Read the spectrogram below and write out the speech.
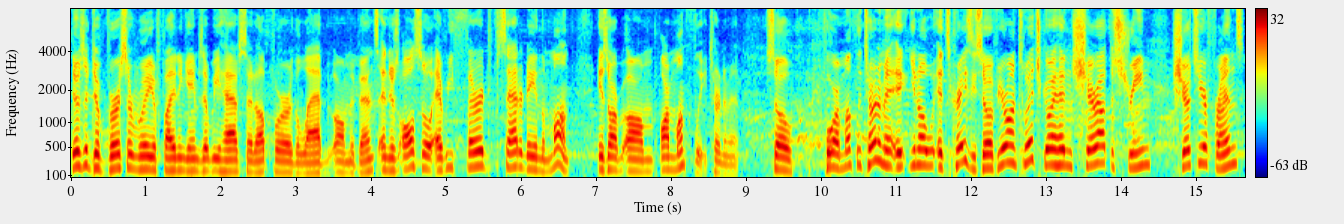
there's a diverse array of fighting games that we have set up for the lab um, events, and there's also every third Saturday in the month is our um, our monthly tournament. So for a monthly tournament, it, you know, it's crazy. So if you're on Twitch, go ahead and share out the stream, share it to your friends.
